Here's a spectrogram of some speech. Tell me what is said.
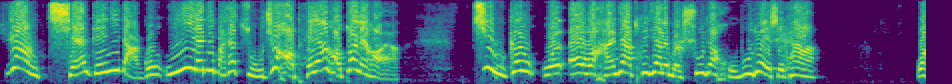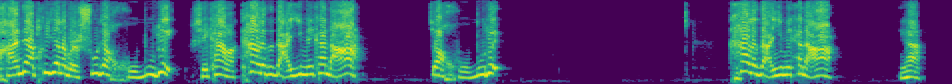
让钱给你打工，你也得把它组织好、培养好、锻炼好呀。就跟我哎，我寒假推荐了本书叫《虎部队》，谁看了？我寒假推荐了本书叫《虎部队》，谁看了？看了的打一，没看打二。叫《虎部队》，看了打一，没看打二。你看，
